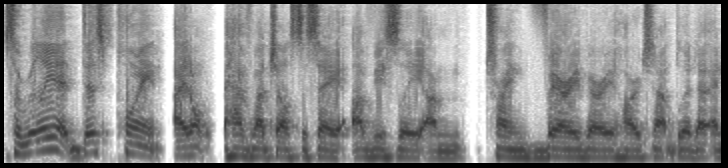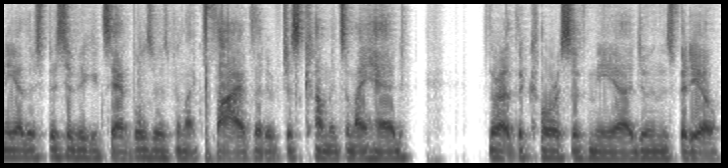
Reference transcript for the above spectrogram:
So really at this point, I don't have much else to say. Obviously, I'm trying very, very hard to not blurt out any other specific examples. There's been like five that have just come into my head throughout the course of me uh, doing this video.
